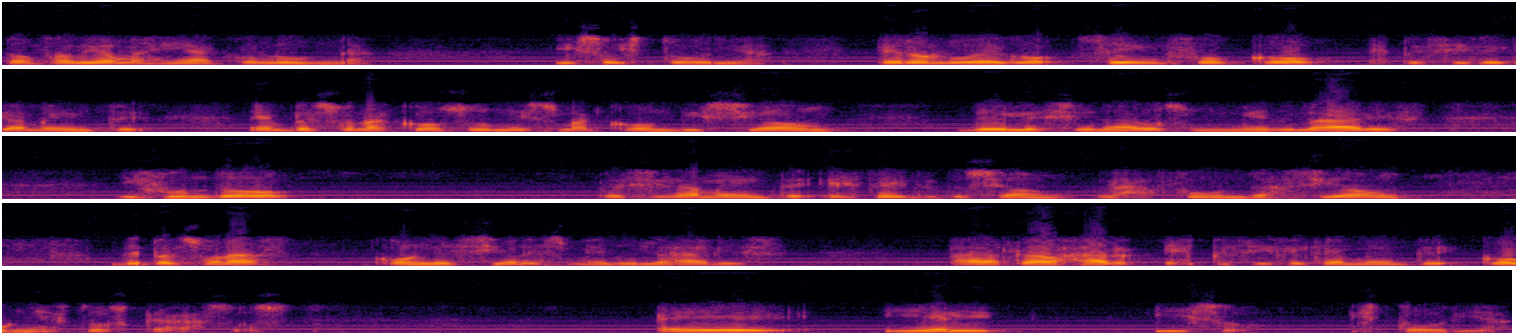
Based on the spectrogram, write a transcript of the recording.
Don Fabián Mejía Columna hizo historia, pero luego se enfocó específicamente en personas con su misma condición de lesionados medulares y fundó precisamente esta institución, la Fundación de Personas con Lesiones Medulares, para trabajar específicamente con estos casos. Eh, y él hizo historia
